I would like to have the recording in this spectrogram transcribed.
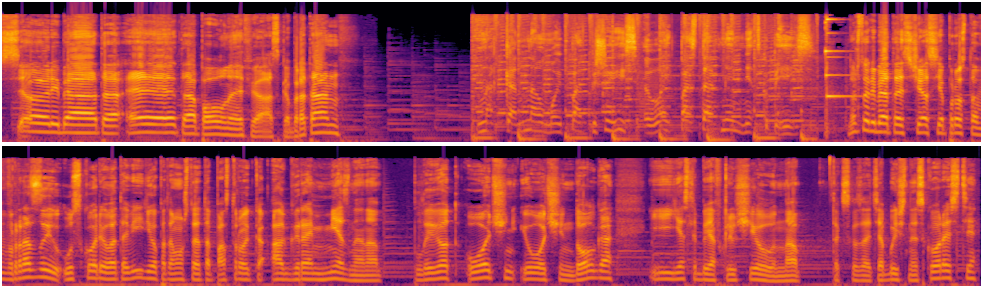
Все, ребята, это полная фиаско, братан. На канал мой подпишись, лайк поставь мне, не скупись. Ну что, ребята, сейчас я просто в разы ускорил это видео, потому что эта постройка огромезная, она плывет очень и очень долго. И если бы я включил на так сказать, обычной скорости,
